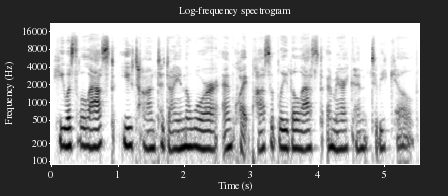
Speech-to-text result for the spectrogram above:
He was the last Utah to die in the war and quite possibly the last American to be killed.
